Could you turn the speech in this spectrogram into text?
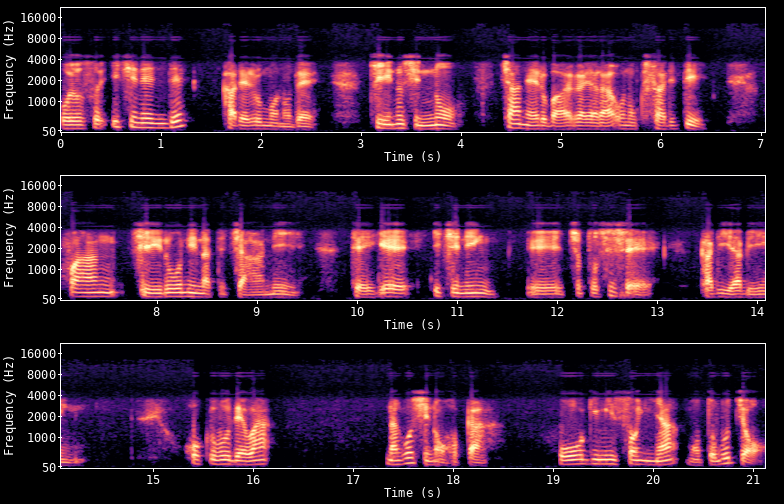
およそ1年で枯れるもので、キーヌシンのチャーネルバーガやらおの鎖で、ファンチールになってチャーに、定芸一人、えー、ちょっと姿勢、カリアビン。北部では、名護市のほか、大宜味村や元部町、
